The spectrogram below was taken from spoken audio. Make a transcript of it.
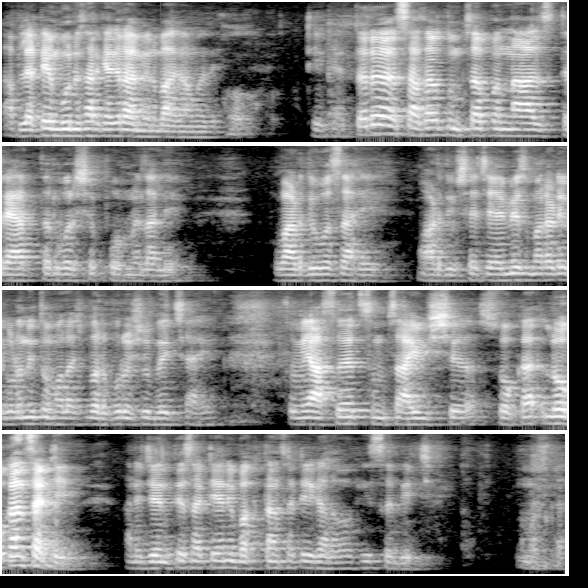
आपल्या टेंभुर्णी सारख्या ग्रामीण भागामध्ये. हो ठीक आहे. तर साधारण तुमचा पण आज त्र्याहत्तर वर्ष पूर्ण झाले. वाढदिवस आहे. वाढदिवसाच्या एम एस मराठीकडूनही तुम्हाला भरपूर शुभेच्छा आहेत. तुम्ही असंच तुमचं आयुष्य सोका लोकांसाठी आणि जनतेसाठी आणि भक्तांसाठी घालावं ही सदिच्छा नमस्कार.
